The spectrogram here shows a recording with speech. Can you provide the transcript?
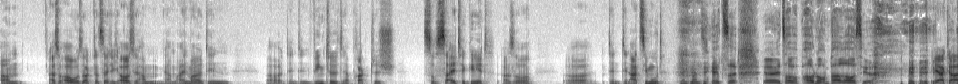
Ähm, also Auro sagt tatsächlich aus, wir haben, wir haben einmal den, äh, den, den Winkel, der praktisch zur Seite geht, also äh, den, den Azimut nennt man es. Jetzt, äh, ja, jetzt hau, hau noch ein paar raus hier. ja, klar.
